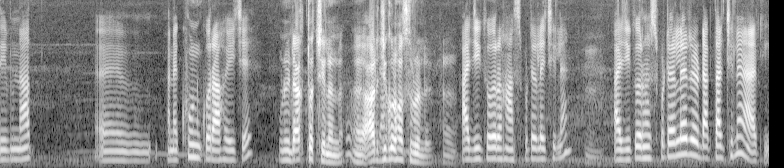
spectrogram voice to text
দেবনাথ মানে খুন করা হয়েছে। উনি ডাক্তার ছিলেন আরজিকর হসপিটালে হ্যাঁ। আজিকর হাসপাতালে ছিলেন। আজিকর হসপিটালের ডাক্তার ছিলেন আর কি।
